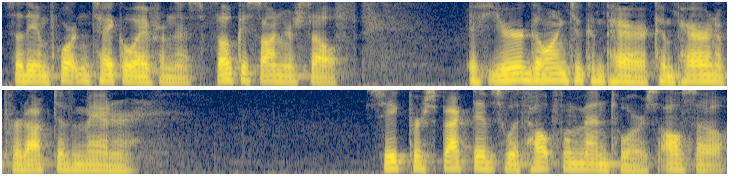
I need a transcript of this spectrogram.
So, the important takeaway from this focus on yourself if you're going to compare, compare in a productive manner. Seek perspectives with helpful mentors. Also,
